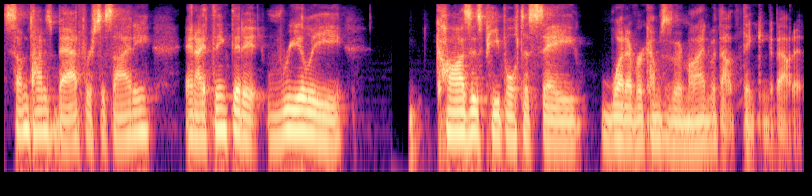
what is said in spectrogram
sometimes bad for society, and I think that it really causes people to say whatever comes to their mind without thinking about it.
